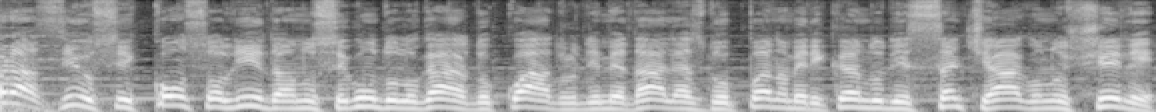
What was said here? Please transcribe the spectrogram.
Brasil se consolida no segundo lugar do quadro de medalhas do Pan-Americano de Santiago, no Chile,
